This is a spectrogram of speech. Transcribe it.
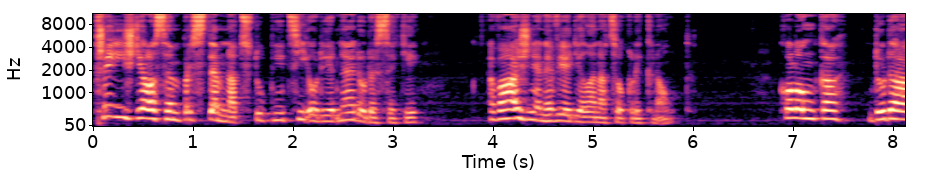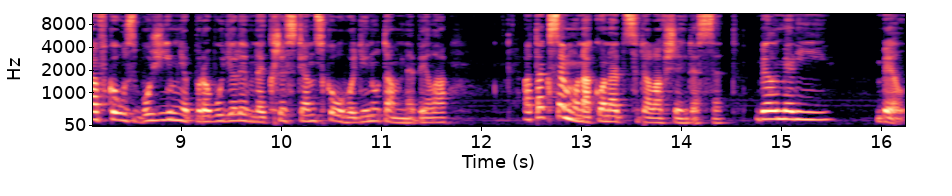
přejížděla jsem prstem nad stupnicí od jedné do deseti a vážně nevěděla, na co kliknout. Kolonka dodávkou zboží mě probudili v nekřesťanskou hodinu tam nebyla a tak jsem mu nakonec dala všech deset. Byl milý? Byl.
